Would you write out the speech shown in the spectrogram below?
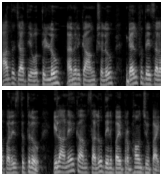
అంతర్జాతీయ ఒత్తిళ్ళు అమెరికా ఆంక్షలు గల్ఫ్ దేశాల పరిస్థితులు ఇలా అనేక అంశాలు దీనిపై ప్రభావం చూపాయి.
